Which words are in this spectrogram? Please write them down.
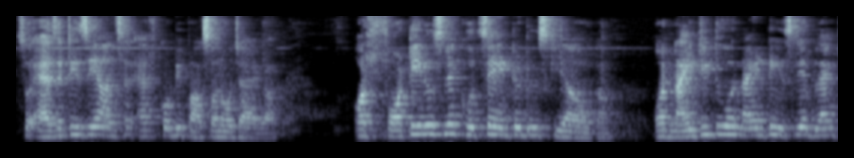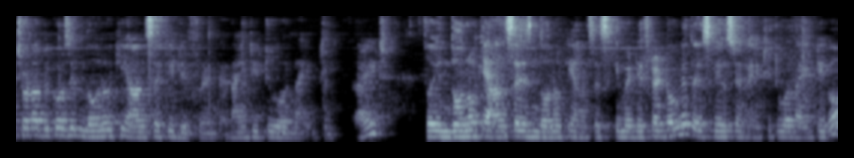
सो एज इट इज़ ये आंसर एफ़ को भी पास ऑन हो जाएगा। और 14 उसने खुद से इंट्रोड्यूस किया होगा। और 92 और 90 इसलिए ब्लैंक छोड़ा बिकॉज़ इन दोनों की आंसर की डिफरेंट है। 92 और 90 राइट तो इन दोनों के आंसर इन दोनों के आंसर्स की में डिफरेंट होंगे तो इसलिए उसने 92 और 90 को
